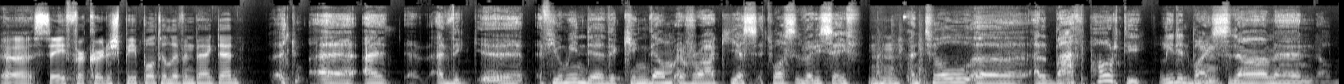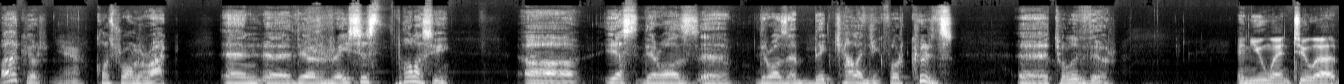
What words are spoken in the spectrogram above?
uh, safe for Kurdish people to live in Baghdad? It, uh, uh, uh, the, uh, if you mean the, the kingdom of Iraq, yes, it was very safe until uh, Al Ba'ath Party, led by Saddam and Al Bakr, Yeah. control Iraq. And uh, their racist policy, uh, yes, there was uh, there was a big challenging for Kurds uh, to live there. And you went to a,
